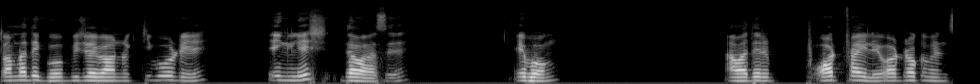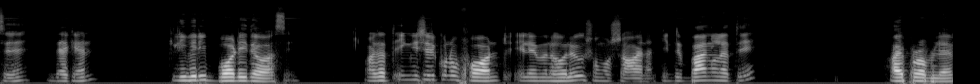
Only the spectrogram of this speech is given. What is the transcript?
তো আমরা দেখব বিজয় বাউন্ন কিবোর্ডে ইংলিশ দেওয়া আছে এবং আমাদের অড ফাইলে অড ডকুমেন্টসে দেখেন ক্লিবেরি বডি দেওয়া আছে। অর্থাৎ ইংলিশের কোনো ফন্ট এলোমেলো হলেও সমস্যা হয় না। কিন্তু বাংলাতে হয় প্রবলেম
